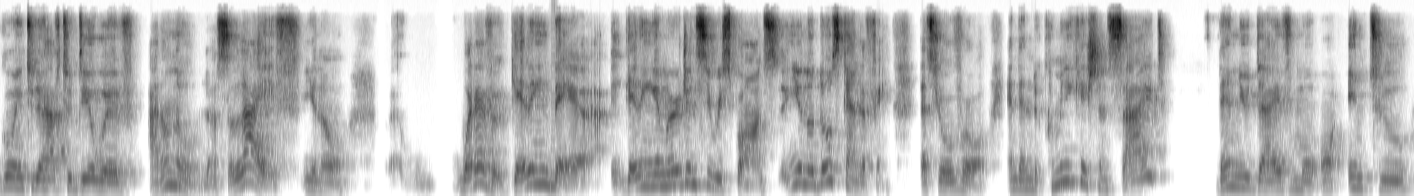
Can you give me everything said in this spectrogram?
going to have to deal with i don't know loss of life you know whatever getting there getting emergency response you know those kind of things. That's your overall. And then the communication side then you dive more into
